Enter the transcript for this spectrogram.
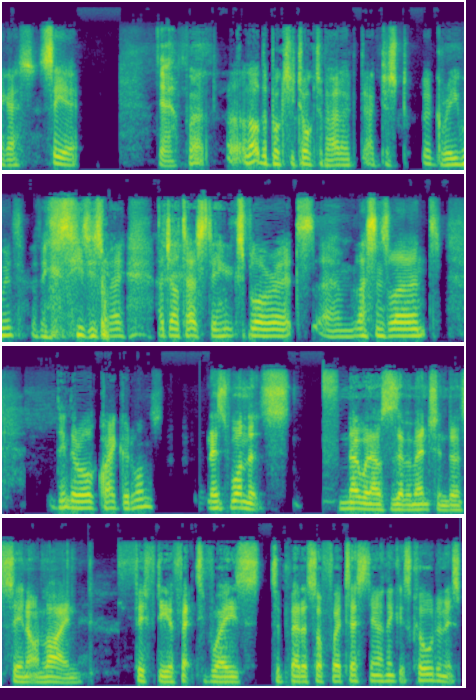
I guess see it. Yeah. But a lot of the books you talked about, I, I just agree with. I think it's the easiest way. Agile testing, explore it, um, lessons learned. I think they're all quite good ones. There's one that's no one else has ever mentioned. I've seen it online. 50 effective ways to better software testing, I think it's called, and it's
